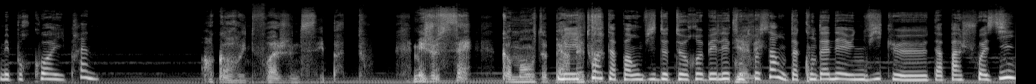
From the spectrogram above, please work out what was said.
Mais pourquoi ils prennent? Encore une fois, je ne sais pas tout. Mais je sais comment te Mais permettre. toi, t'as pas envie de te rebeller contre aller. ça? On t'a condamné à une vie que t'as pas choisie.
